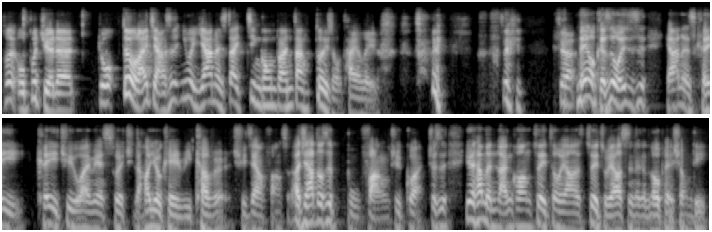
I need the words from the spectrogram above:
所以我不觉得多对我来讲，是因为 Giannis 在进攻端让对手太累了，所以，所以。对，没有。可是我意思是，Giannis 可以可以去外面 switch，然后又可以 recover 去这样防守，而且他都是补防去灌，就是因为他们篮筐最重要、最主要是那个 Lopez 兄弟。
